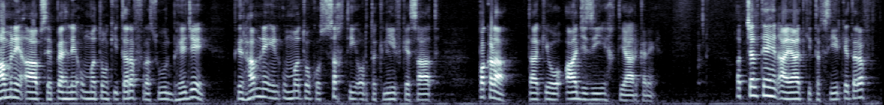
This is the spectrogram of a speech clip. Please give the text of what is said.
ہم نے آپ سے پہلے امتوں کی طرف رسول بھیجے، پھر ہم نے ان امتوں کو سختی اور تکلیف کے ساتھ پکڑا تاکہ وہ آجزی اختیار کریں۔ اب چلتے ہیں ان آیات کی تفسیر کے طرف۔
